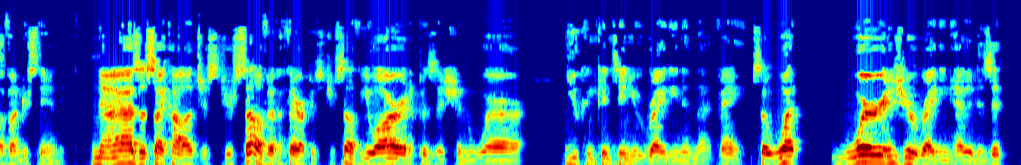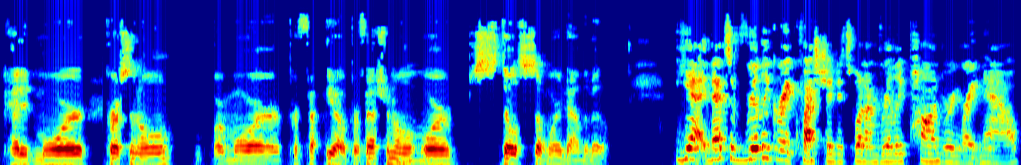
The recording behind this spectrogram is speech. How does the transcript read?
of, of understanding. Now, as a psychologist yourself and a therapist yourself, you are in a position where you can continue writing in that vein. So what, where is your writing headed? Is it headed more personal or more, prof- you know, professional mm-hmm. or still somewhere down the middle? Yeah, that's a really great question. It's what I'm really pondering right now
